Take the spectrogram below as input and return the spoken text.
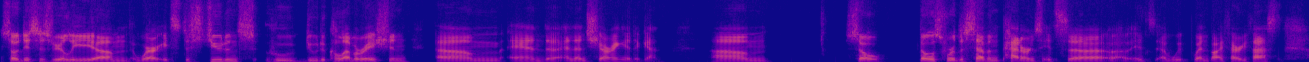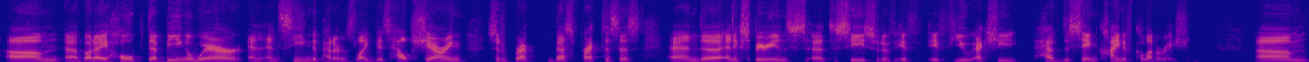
so this is really um, where it's the students who do the collaboration um, and, and then sharing it again. Um, so those were the seven patterns. It's uh, it's uh, went by very fast, um, uh, but I hope that being aware and, and seeing the patterns like this helps sharing sort of best practices and uh, and experience uh, to see sort of if if you actually have the same kind of collaboration. Um,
